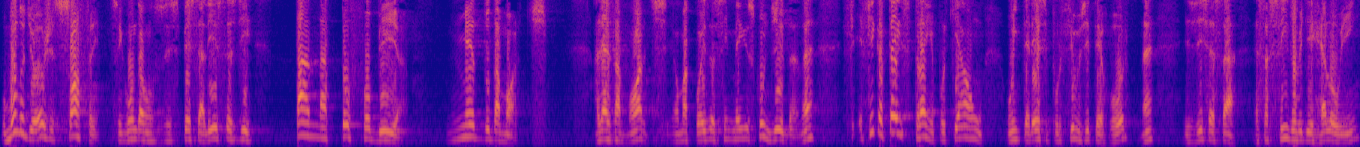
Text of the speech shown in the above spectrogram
O mundo de hoje sofre, segundo uns especialistas, de tanatofobia, medo da morte. Aliás, a morte é uma coisa assim meio escondida, né? Fica até estranho, porque há um, um interesse por filmes de terror, né? Existe essa, essa síndrome de Halloween,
